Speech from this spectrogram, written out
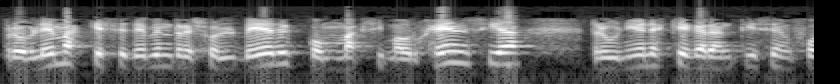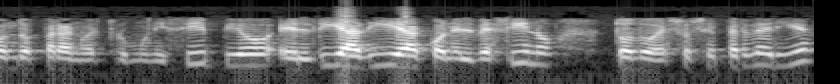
Problemas que se deben resolver con máxima urgencia, reuniones que garanticen fondos para nuestro municipio, el día a día con el vecino, todo eso se perdería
